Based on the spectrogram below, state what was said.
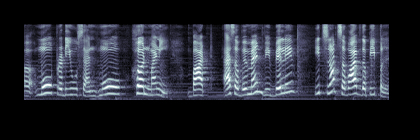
uh, more produce and more earn money. But as a woman, we believe it's not survive the people.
